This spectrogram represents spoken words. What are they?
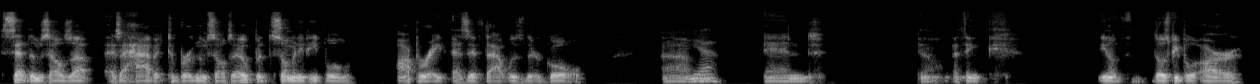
set themselves up as a habit to burn themselves out, but so many people operate as if that was their goal. Um, yeah, and you know, I think you know those people are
